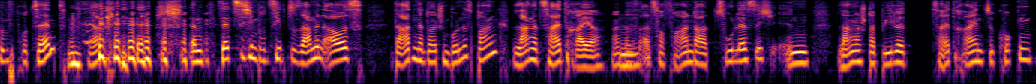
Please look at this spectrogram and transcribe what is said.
5%, mhm. ja, ähm, setzt sich im Prinzip zusammen aus Daten der Deutschen Bundesbank, lange Zeitreihe. Ne, das mhm. ist als Verfahren da zulässig in lange stabile Zeit reinzugucken.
